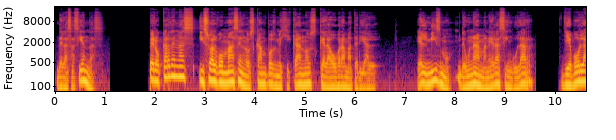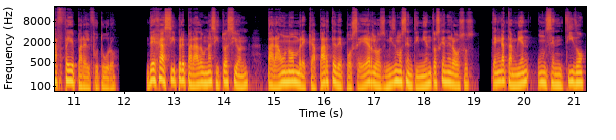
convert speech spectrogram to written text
de las haciendas. Pero Cárdenas hizo algo más en los campos mexicanos que la obra material. Él mismo, de una manera singular, llevó la fe para el futuro. Deja así preparada una situación para un hombre que aparte de poseer los mismos sentimientos generosos, tenga también un sentido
